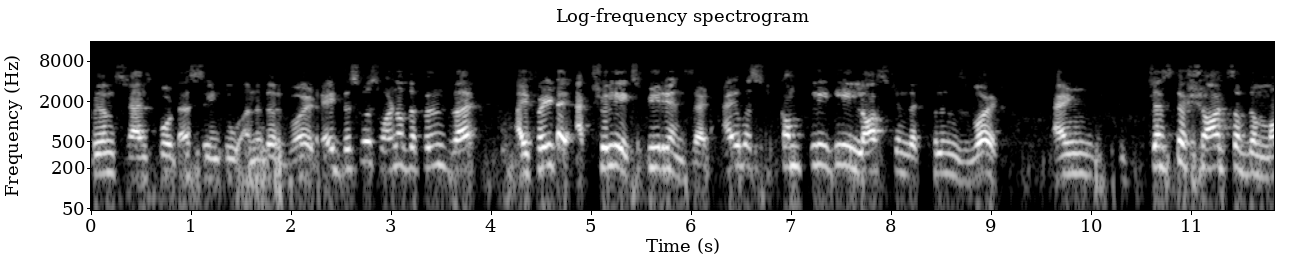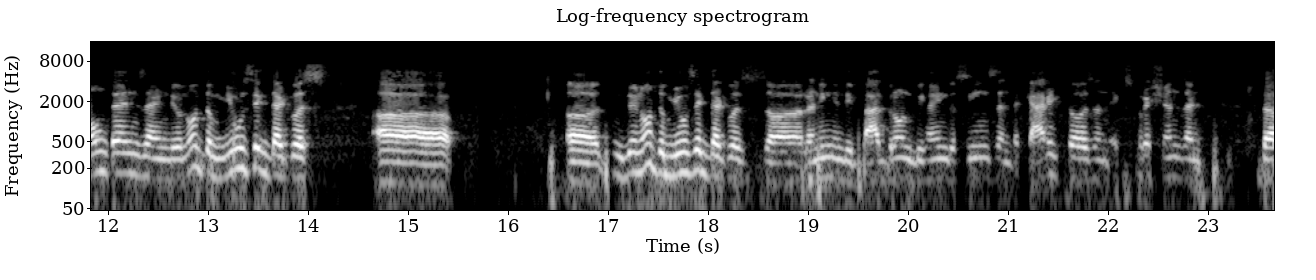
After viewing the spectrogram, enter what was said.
films transport us into another world right? This was one of the films where i felt i actually experienced that. I was completely lost in that film's world. And just the shots of the mountains and you know the music that was uh, uh, you know the music that was uh, running in the background behind the scenes and the characters and expressions and the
